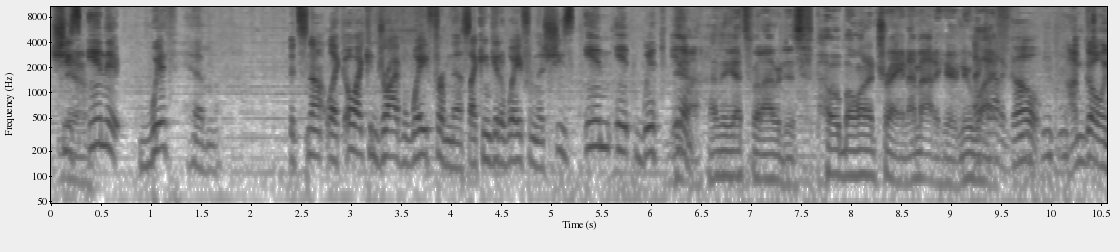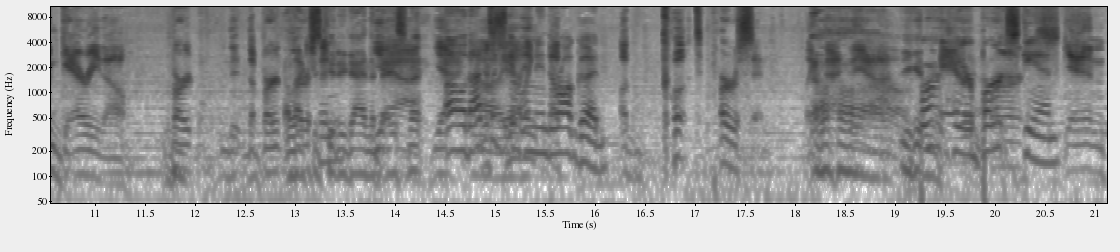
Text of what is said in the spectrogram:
She's Yeah. in it with him. It's not like, oh, I can drive away from this. I can get away from this. She's in it with him. Yeah, I think that's what I would just hobo on a train. I'm out of here. New life. I life. gotta go. I'm going Gary though. Bert, the, the Bert Electrocuted person. guy in the yeah, basement? Yeah. oh, that's uh, a yeah, I mean, they're a, all good. a cooked person. Like Oh, that. Yeah. you can- Burnt hair, burnt skin. Skin.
